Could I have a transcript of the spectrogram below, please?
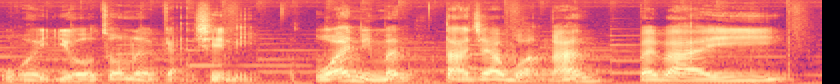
我会由衷的感谢你。我爱你们，大家晚安，拜拜。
